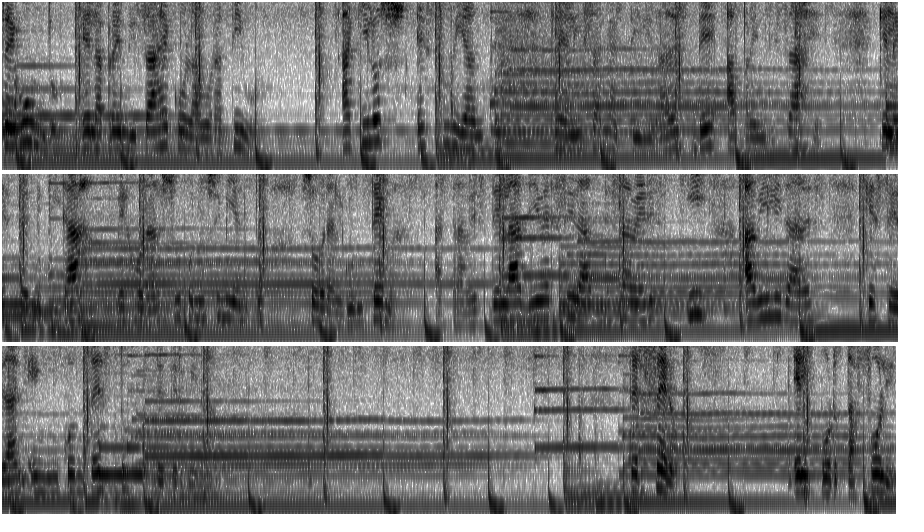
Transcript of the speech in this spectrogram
Segundo, el aprendizaje colaborativo. Aquí los estudiantes realizan actividades de aprendizaje que les permitirá mejorar su conocimiento sobre algún tema a través de la diversidad de saberes y habilidades que se dan en un contexto determinado. Tercero, el portafolio.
